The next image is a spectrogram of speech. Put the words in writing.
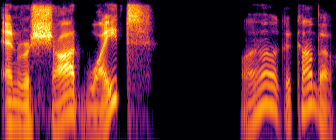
and Rachaad White. Wow, good combo.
